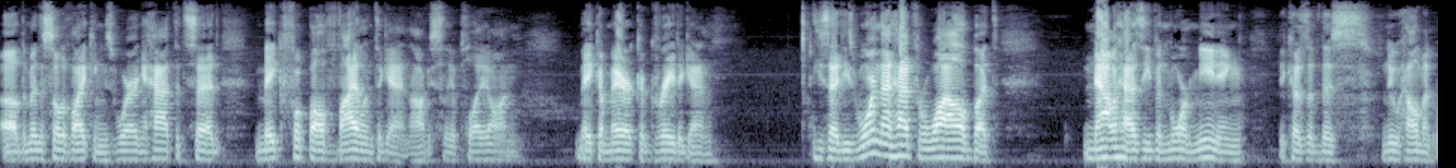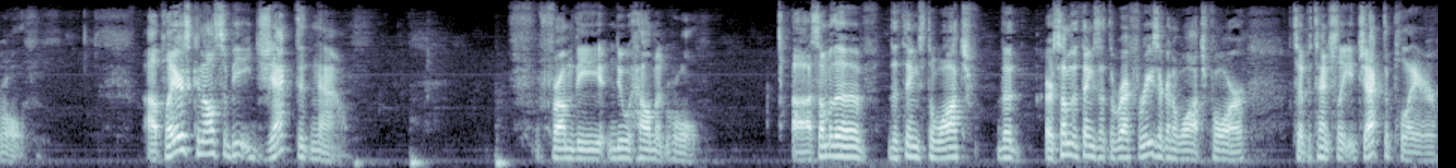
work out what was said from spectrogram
uh, the Minnesota Vikings, wearing a hat that said "Make football violent again." Obviously, a play on "Make America Great Again." He said he's worn that hat for a while, but now it has even more meaning because of this new helmet rule. Uh, players can also be ejected now from the new helmet rule. Uh, some of the the things to watch the or some of the things that the referees are going to watch for to potentially eject a player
